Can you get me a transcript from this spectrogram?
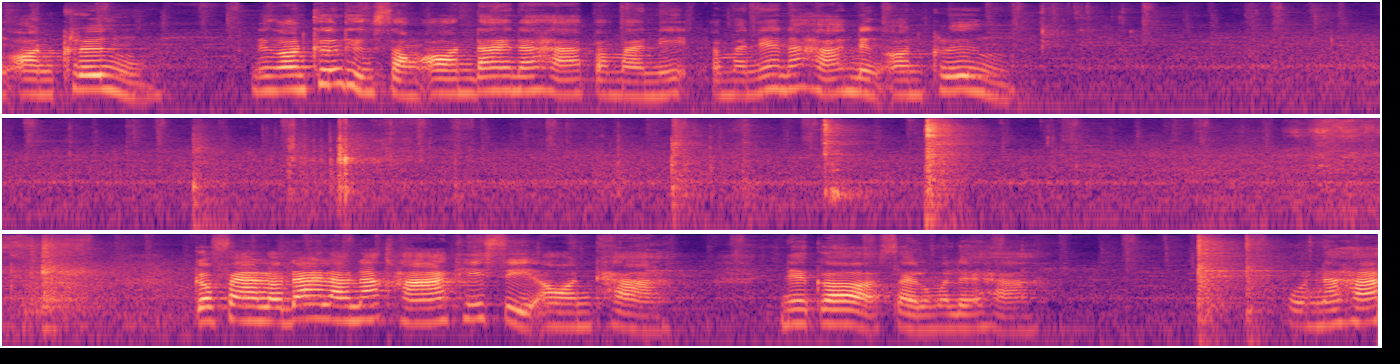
1 ออนครึ่ง 1 ออนครึ่งถึง 2 ออนได้นะคะ ประมาณนี้ประมาณเนี้ยนะคะ 1 ออนครึ่ง กาแฟเราได้แล้วนะคะที่ 4 ออนค่ะ เนี่ยก็ใส่ลงมาเลยค่ะคนนะคะ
